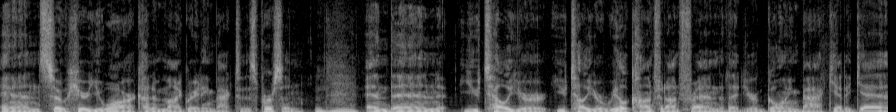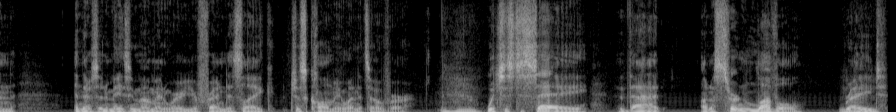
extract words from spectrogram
And so here you are, kind of migrating back to this person, mm-hmm. and then you tell your you tell your real confidant friend that you're going back yet again, and there's an amazing moment where your friend is like, just call me when it's over. Mm-hmm. Which is to say that on a certain level, mm-hmm. right,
